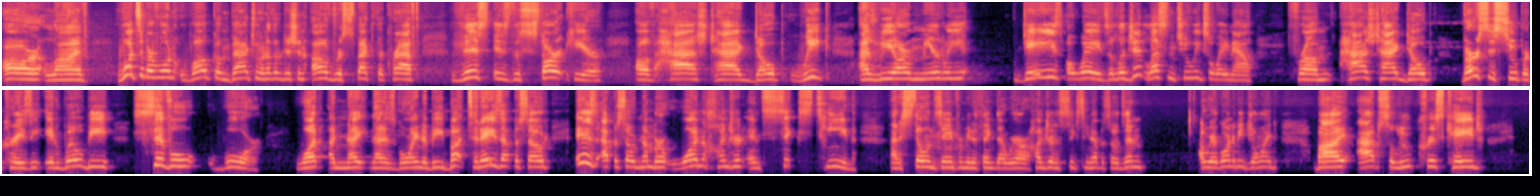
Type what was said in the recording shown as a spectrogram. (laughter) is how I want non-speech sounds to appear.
Are live. What's up, everyone? Welcome back to another edition of Respect the Craft. This is the start here of hashtag dope week as we are merely days away. It's a legit less than two weeks away now from hashtag dope versus Superkrazee. It will be civil war. What a night that is going to be. But today's episode is episode number 116. That is still insane for me to think that we are 116 episodes in. And we are going to be joined by absolute Kris Kage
